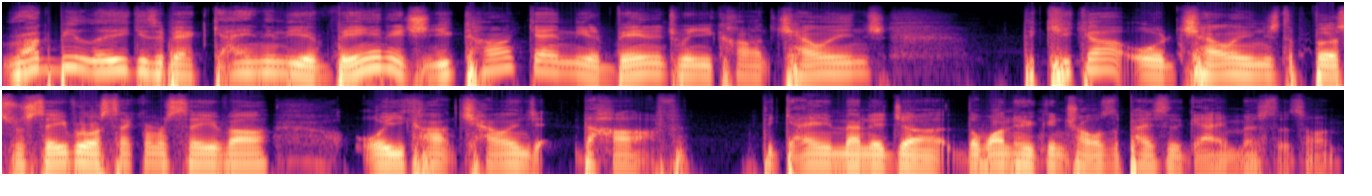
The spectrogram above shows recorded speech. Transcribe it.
Rugby league is about gaining the advantage, and you can't gain the advantage when you can't challenge the kicker or challenge the first receiver or second receiver, or you can't challenge the half, the game manager, the one who controls the pace of the game most of the time.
